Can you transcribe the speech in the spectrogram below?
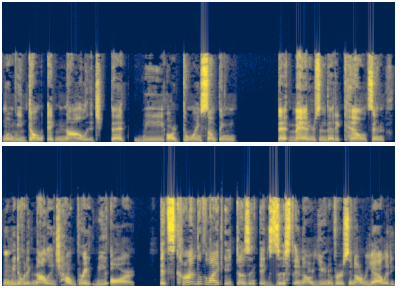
when we don't acknowledge that we are doing something that matters and that it counts. And when we don't acknowledge how great we are, it's kind of like it doesn't exist in our universe, in our reality,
